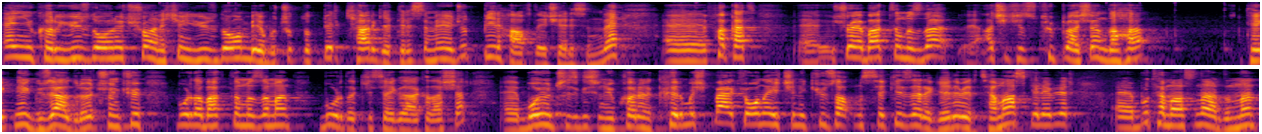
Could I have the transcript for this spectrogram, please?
En yukarı %13 şu an için %11,5'luk bir kar getirisi mevcut bir hafta içerisinde. E, fakat e, şöyle baktığımızda e, açıkçası Tüpraş'tan daha tekniği güzel duruyor. Çünkü burada baktığımız zaman buradaki sevgili arkadaşlar e, boyun çizgisini yukarı kırmış. Belki ona için 268'lere geri bir temas gelebilir. E, bu temasın ardından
